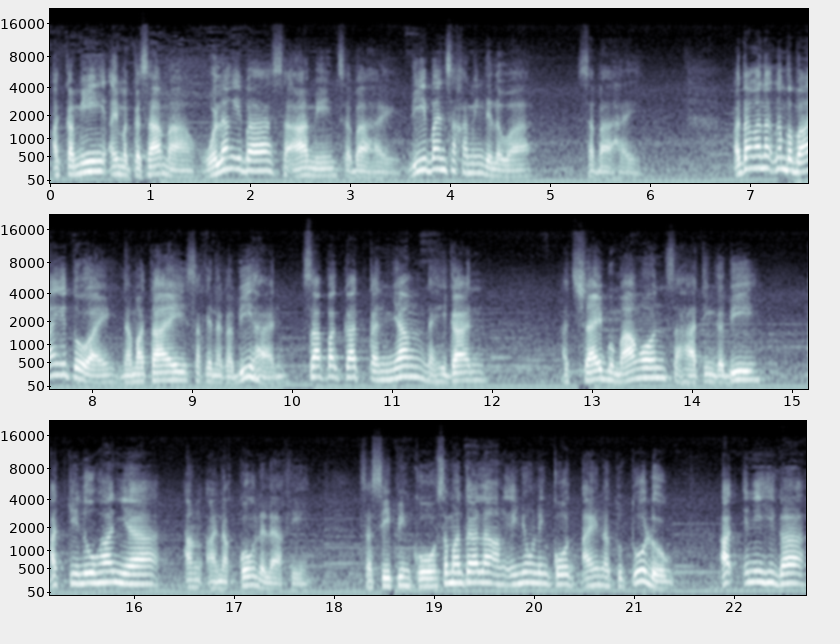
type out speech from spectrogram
at kami ay magkasama, walang iba sa amin sa bahay, liban sa kaming dalawa sa bahay. At ang anak ng babaeng ito ay namatay sa kinagabihan sapagkat kanyang nahigan at siya'y bumangon sa hating gabi at kinuha niya ang anak kong lalaki. Sa siping ko, samantalang ang inyong lingkod ay natutulog at inihiga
